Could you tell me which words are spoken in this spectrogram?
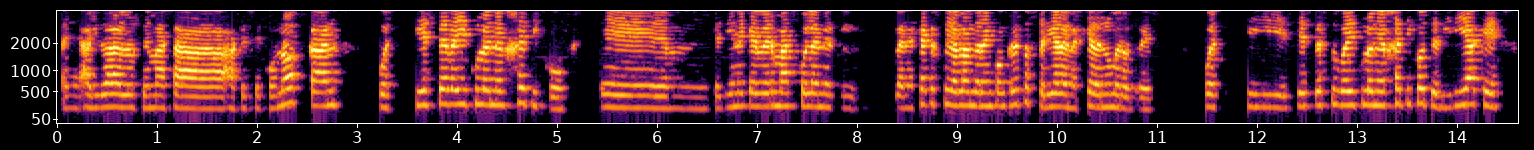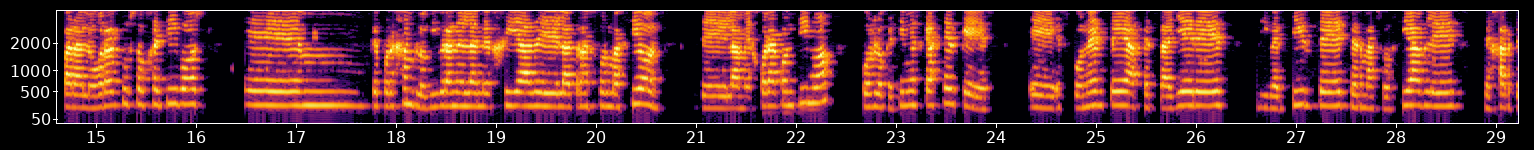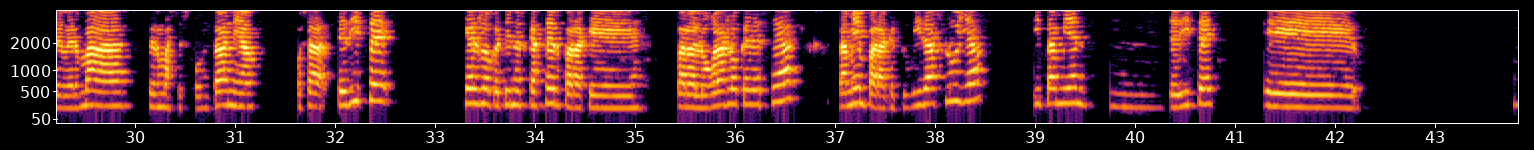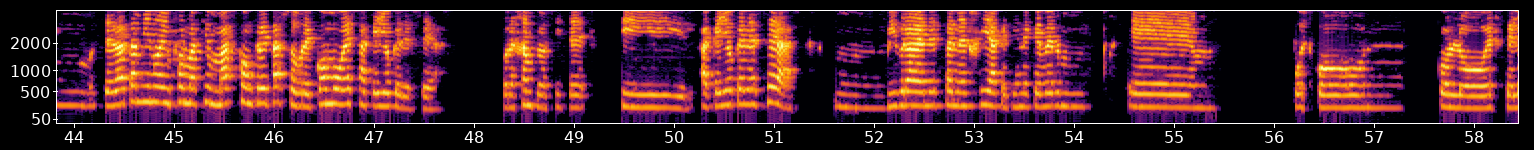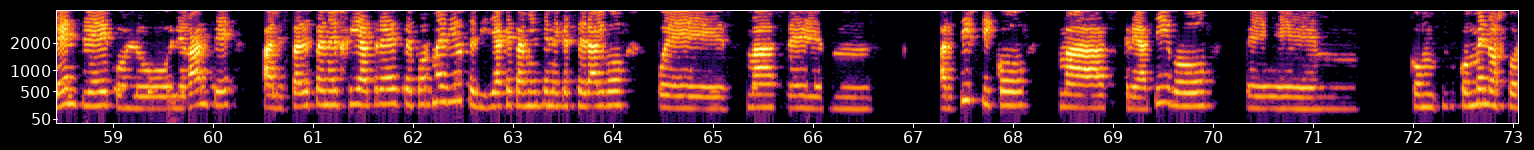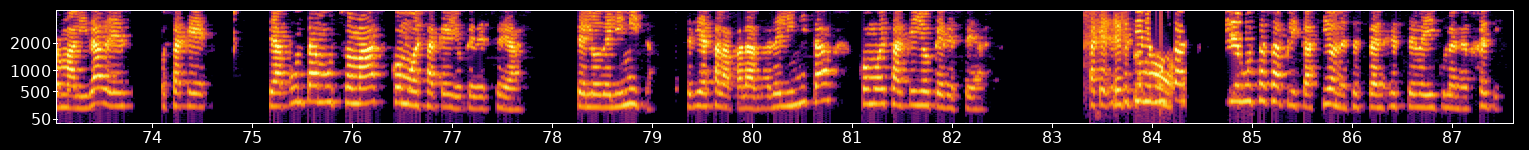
ayudar a los demás a, que se conozcan. Pues si este vehículo energético que tiene que ver más con la, la energía que estoy hablando en concreto sería la energía del número 3 pues si, este es tu vehículo energético, te diría que para lograr tus objetivos, em, que por ejemplo vibran en la energía de la transformación, de la mejora continua, pues lo que tienes que hacer que es eh, exponerte, hacer talleres, divertirte, ser más sociable, dejarte ver más, ser más espontánea. O sea, te dice qué es lo que tienes que hacer para que para lograr lo que deseas, también para que tu vida fluya y también mm, te dice eh, mm, te da también una información más concreta sobre cómo es aquello que deseas. Por ejemplo, si, aquello que deseas mm, vibra en esta energía que tiene que ver mm, eh, pues con, lo excelente, con lo elegante, al estar esta energía 3 de por medio, te diría que también tiene que ser algo pues más eh, artístico, más creativo, eh, con, menos formalidades, o sea que te apunta mucho más cómo es aquello que deseas, te lo delimita, sería esa la palabra, delimita cómo es aquello que deseas. O sea que, tiene, muchas, tiene muchas aplicaciones este, este vehículo energético.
